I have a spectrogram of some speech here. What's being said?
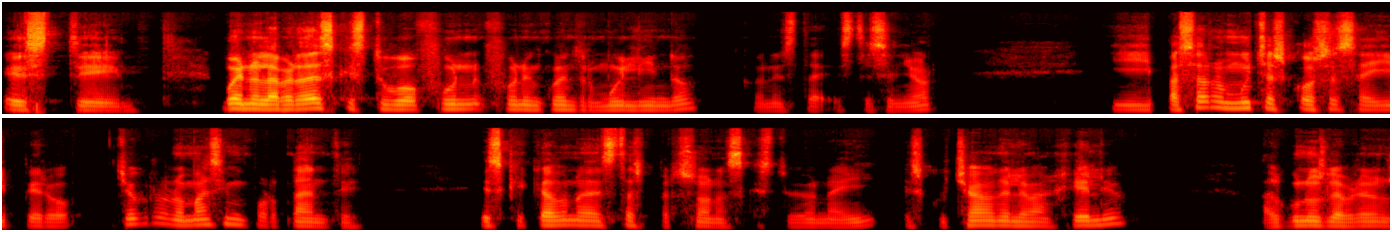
Este, bueno, la verdad es que estuvo, fue un, encuentro muy lindo con este señor. Y pasaron muchas cosas ahí, pero yo creo lo más importante es que cada una de estas personas que estuvieron ahí escucharon el Evangelio, algunos le abrieron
